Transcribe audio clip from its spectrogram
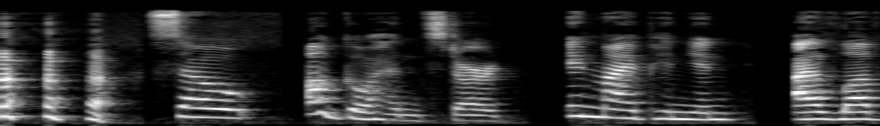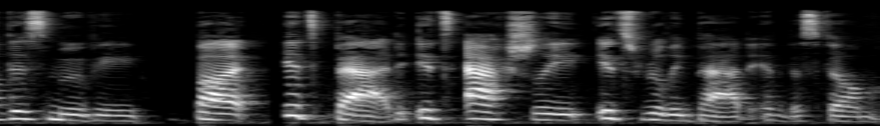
so I'll go ahead and start. In my opinion, I love this movie, but it's bad. It's actually, it's really bad in this film.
